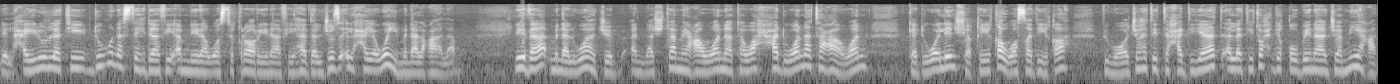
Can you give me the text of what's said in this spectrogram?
للحيلولة دون استهداف أمننا واستقرارنا في هذا الجزء الحيوي من العالم. لذا من الواجب أن نجتمع ونتوحد ونتعاون كدول شقيقة وصديقة في مواجهة التحديات التي تحدق بنا جميعا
